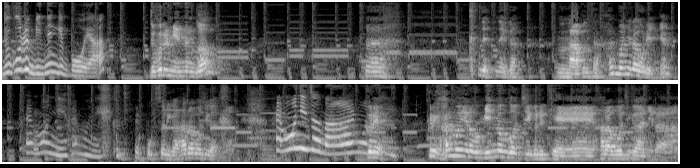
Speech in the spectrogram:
누구를 믿는 게 뭐야? 누구를 믿는 거? 아, 근데 내가 너 나한테 할머니라고 그랬냐? 할머니, 할머니. 근데 목소리가 할아버지 같냐? 할머니잖아, 할머니. 그래. 그러니까 할머니라고 믿는 거지 그렇게 할아버지가 아니라.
